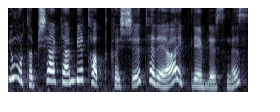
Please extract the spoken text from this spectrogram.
yumurta pişerken bir tatlı kaşığı tereyağı ekleyebilirsiniz.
